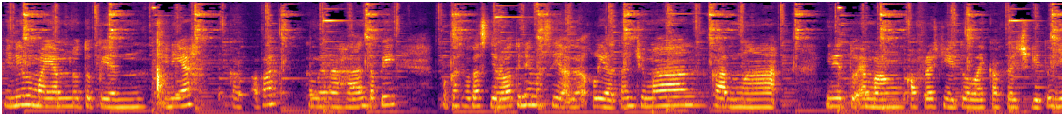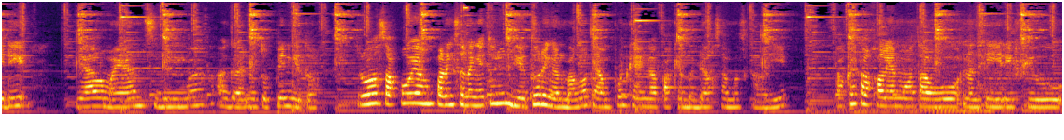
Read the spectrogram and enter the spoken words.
Ini lumayan nutupin ini ya ke, apa kemerahan. Tapi bekas-bekas jerawat ini masih agak kelihatan cuman karena ini tuh emang coveragenya itu like coverage gitu. Jadi ya lumayan segini mah agak nutupin gitu. Terus aku yang paling seneng itu dia tuh ringan banget. Ya ampun kayak nggak pakai bedak sama sekali. Oke kalau kalian mau tahu nanti review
